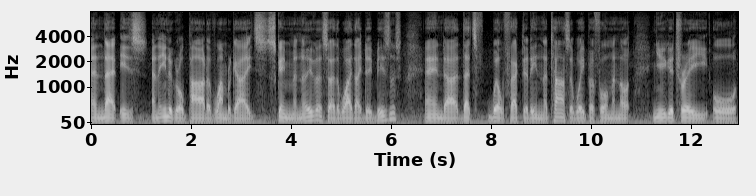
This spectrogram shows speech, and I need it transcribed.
And that is an integral part of one brigade's scheme manoeuvre, so the way they do business. And uh, that's well factored in. The tasks that we perform are not nugatory or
